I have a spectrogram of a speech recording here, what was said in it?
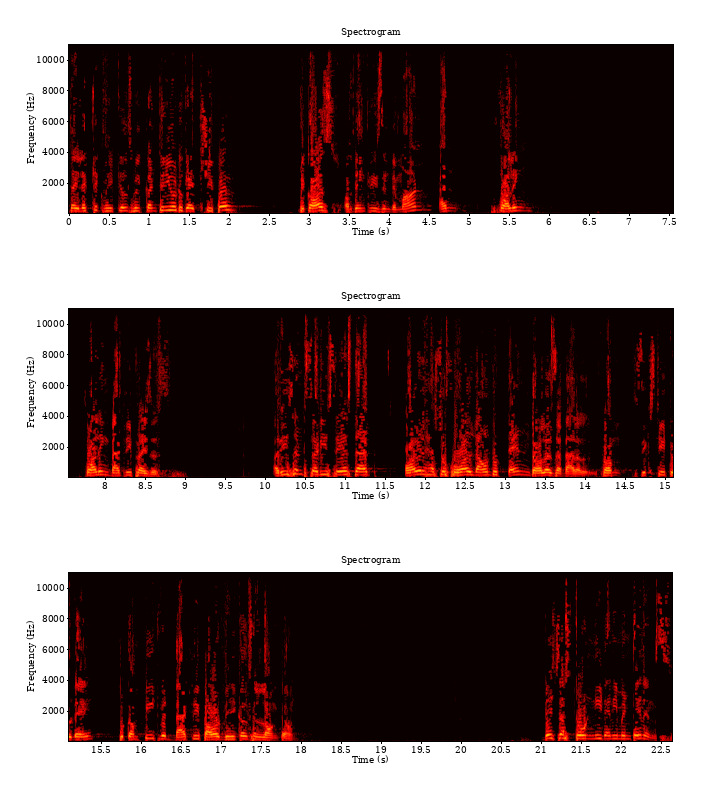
the electric vehicles will continue to get cheaper because of the increase in demand and falling, falling battery prices. A recent study says that oil has to fall down to $10 a barrel from 60 today to compete with battery powered vehicles in the long term. They just don't need any maintenance.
